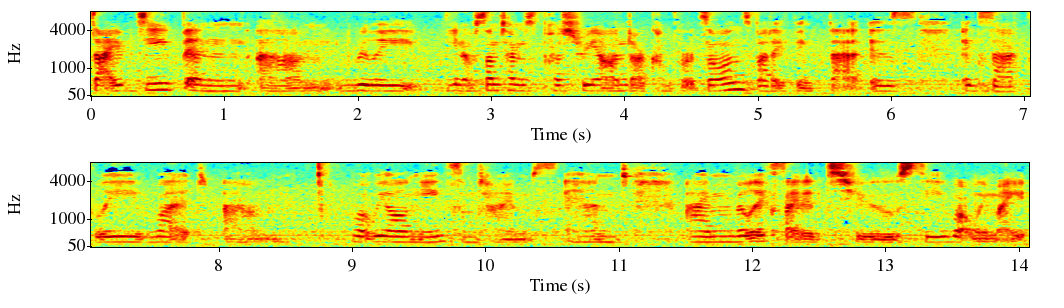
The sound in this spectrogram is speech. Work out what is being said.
dive deep and um, really you know sometimes push beyond our comfort zones but i think that is exactly what um, what we all need sometimes. And i'm really excited to see what we might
